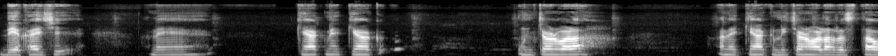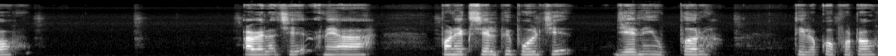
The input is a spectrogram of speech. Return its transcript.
દેખાય છે. અને ક્યાંક ને ક્યાંક ઊંચાણવાળા અને ક્યાંક નીચાણવાળા રસ્તાઓ આવેલા છે અને આ પણ એક સેલ્ફી પોઈન્ટ છે, જેની ઉપરથી લોકો ફોટો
